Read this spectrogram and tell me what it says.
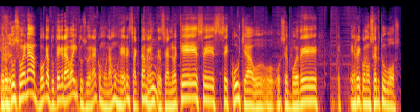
Pero tú suenas, Boca, tú te grabas y tú suenas como una mujer exactamente. O sea, no es que se, se escucha o, o- o se puede eh, reconocer tu voz.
